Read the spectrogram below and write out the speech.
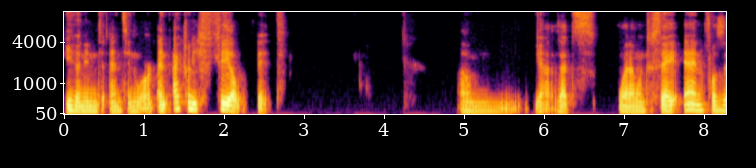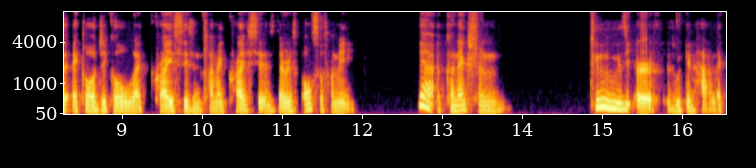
even in the ancient world and actually feel it. Um, yeah that's what i want to say. And for the ecological like crisis and climate crisis there is also for me yeah a connection to the earth as we can have like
